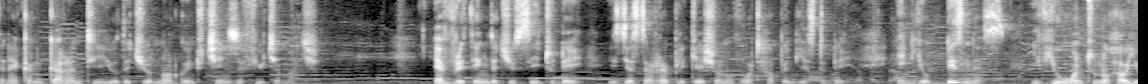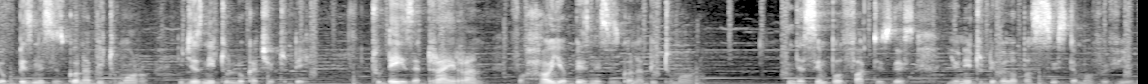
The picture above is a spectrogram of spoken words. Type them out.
then I can guarantee you that you're not going to change the future much. Everything that you see today is just a replication of what happened yesterday. And your business, if you want to know how your business is going to be tomorrow, you just need to look at your today. Today is a dry run for how your business is going to be tomorrow. The simple fact is this you need to develop a system of review.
